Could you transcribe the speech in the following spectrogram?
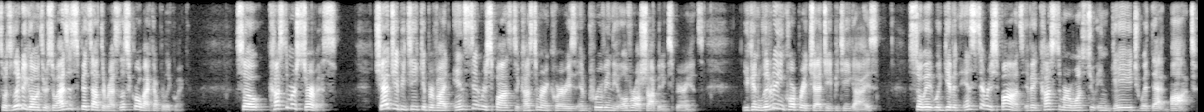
So it's literally going through. So as it spits out the rest, let's scroll back up really quick. So customer service. ChatGPT can provide instant response to customer inquiries, improving the overall shopping experience. You can literally incorporate ChatGPT, guys, so it would give an instant response if a customer wants to engage with that bot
